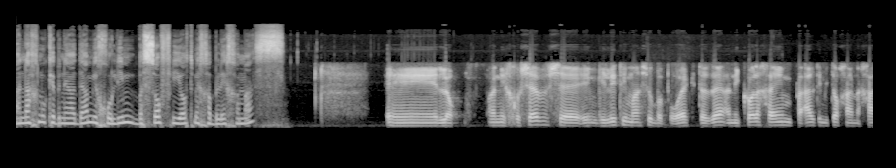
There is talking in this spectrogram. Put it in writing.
אנחנו כבני אדם, יכולים בסוף להיות מחבלי חמאס? אה, לא. אני חושב שאם גיליתי משהו בפרויקט הזה, אני כל החיים פעלתי מתוך ההנחה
